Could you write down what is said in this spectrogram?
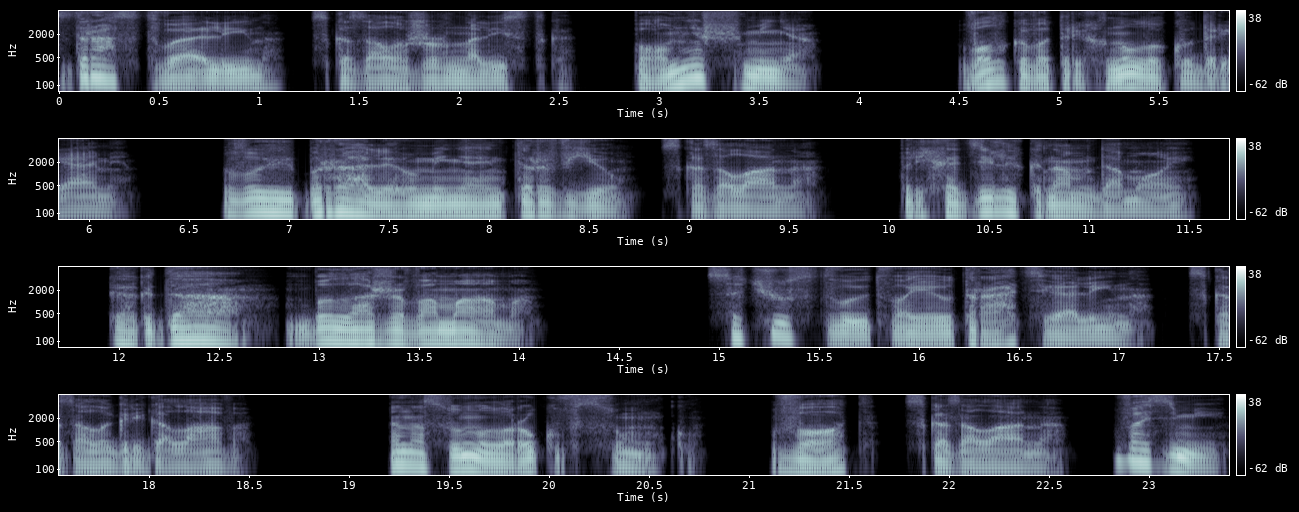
«Здравствуй, Алина», — сказала журналистка. «Помнишь меня?» Волкова тряхнула кудрями. «Вы брали у меня интервью», — сказала она. «Приходили к нам домой. «Когда была жива мама?» «Сочувствую твоей утрате, Алина», — сказала Григолава. Она сунула руку в сумку. «Вот», — сказала она, — «возьми».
